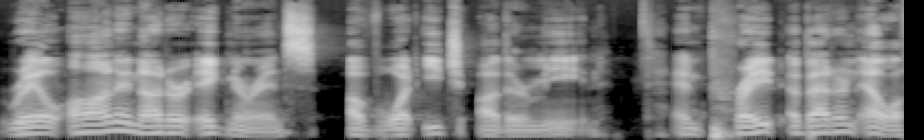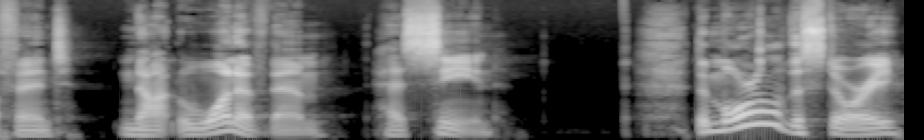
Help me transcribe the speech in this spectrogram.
rail on in utter ignorance of what each other mean, and prate about an elephant not one of them has seen. The moral of the story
